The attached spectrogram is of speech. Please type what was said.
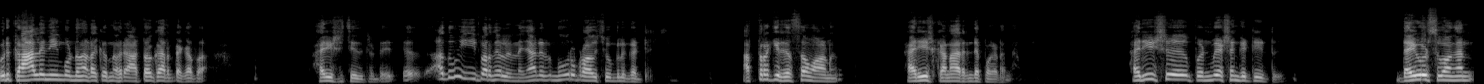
ഒരു കാലനിയും കൊണ്ട് നടക്കുന്ന ഒരു ആട്ടോക്കാരന്റെ കഥ ഹരീഷ് ചെയ്തിട്ടുണ്ട്. അതും ഈ പറഞ്ഞ പോലെ തന്നെ ഞാനൊരു നൂറ് പ്രാവശ്യമെങ്കിലും കണ്ടിരിക്കും. അത്രയ്ക്ക് രസമാണ് ഹരീഷ് കണാരന്റെ പ്രകടനം. ഹരീഷ് പെൺവേഷം കെട്ടിയിട്ട് ഡൈവോഴ്സ് വാങ്ങാൻ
